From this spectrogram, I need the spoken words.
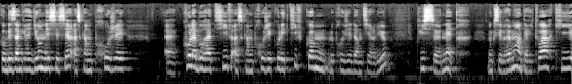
comme des ingrédients nécessaires à ce qu'un projet euh, collaboratif, à ce qu'un projet collectif comme le projet d'un tiers-lieu puisse naître. Donc c'est vraiment un territoire qui,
